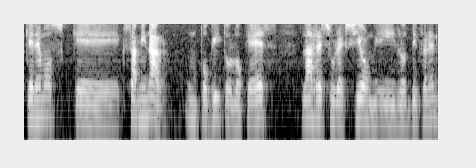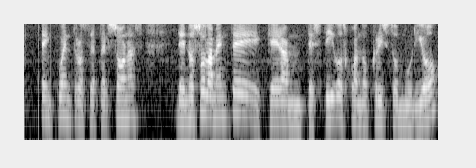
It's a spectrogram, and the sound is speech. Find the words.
queremos que examinar un poquito lo que es la resurrección y los diferentes encuentros de personas, de no solamente que eran testigos cuando Cristo murió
